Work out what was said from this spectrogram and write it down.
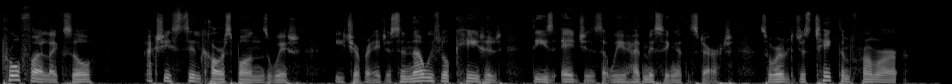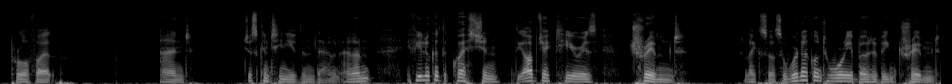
profile like so actually still corresponds with each of our edges. So now we've located these edges that we had missing at the start. So we're able to just take them from our profile and just continue them down. And I'm, if you look at the question, the object here is trimmed like so. So we're not going to worry about it being trimmed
